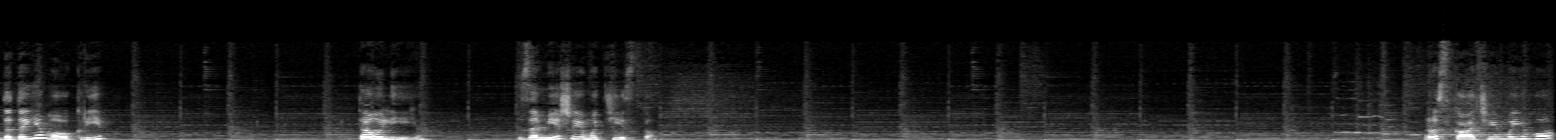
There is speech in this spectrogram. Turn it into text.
додаємо окріп та олію. Замішуємо тісто. Розкачуємо його.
